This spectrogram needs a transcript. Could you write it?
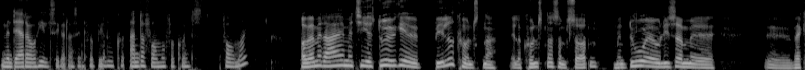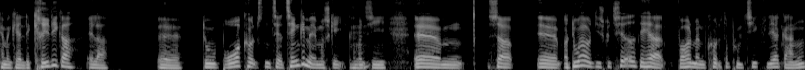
men det er der jo helt sikkert også inden for billedkunst. Andre former for kunstformer, ikke? Og hvad med dig, Mathias? Du er jo ikke øh, billedkunstner, eller kunstner som sådan, men du er jo ligesom, øh, øh, hvad kan man kalde det, kritiker, eller øh, du bruger kunsten til at tænke med, måske, kan mm. man Mhm. sige. Øhm, så, øh, og du har jo diskuteret det her forhold mellem kunst og politik flere gange.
